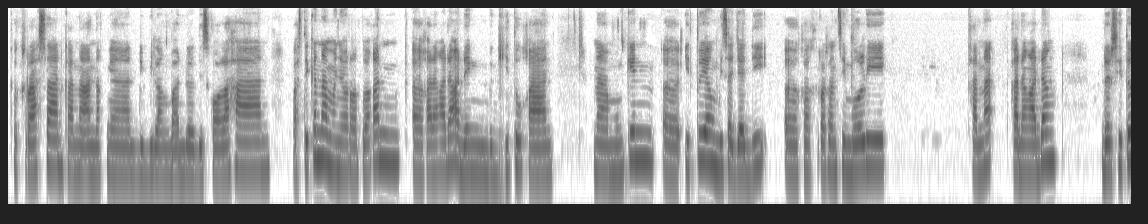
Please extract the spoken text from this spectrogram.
kekerasan karena anaknya dibilang bandel di sekolahan. Pasti kan namanya orang tua kan uh, kadang-kadang ada yang begitu kan. Nah mungkin uh, itu yang bisa jadi uh, kekerasan simbolik karena kadang-kadang dari situ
